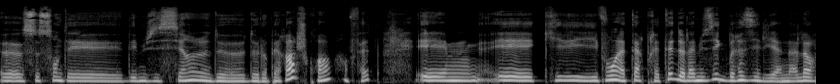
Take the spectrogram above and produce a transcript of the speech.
ce sont des, musiciens de, l'opéra, je crois, en fait, et qui vont interpréter de la musique brésilienne. Alors,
